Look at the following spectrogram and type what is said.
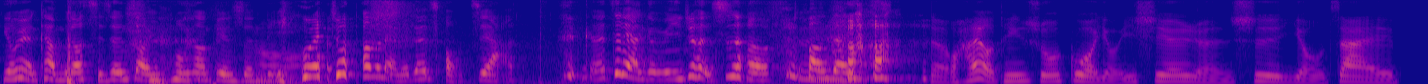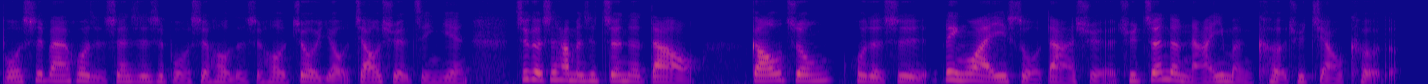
永远看不到磁振造影碰上电生理，因为就他们两个在吵架。可能这两个名就很适合放在一起。对我还有听说过，有一些人是有在博士班或者甚至是博士后的时候就有教学经验，这个是他们是真的到高中或者是另外一所大学去真的拿一门课去教课的，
